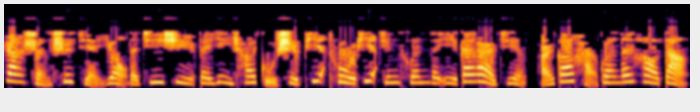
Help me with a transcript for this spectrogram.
让省吃俭用的积蓄被印钞股市 P to P 鲸吞的一干二净，而高喊官恩浩荡，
